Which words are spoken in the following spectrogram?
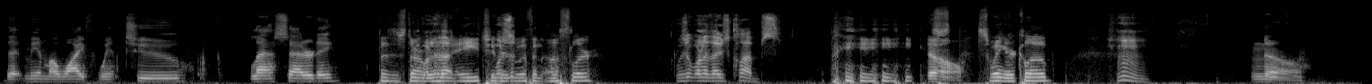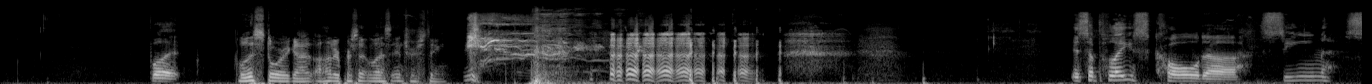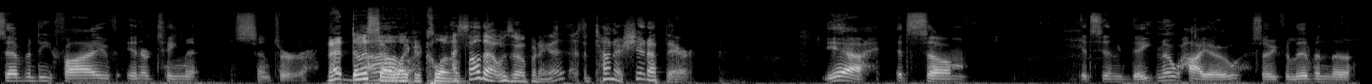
that me and my wife went to last Saturday. Does it start One with an the- H and was end it- with an Usler? Was it one of those clubs? No, Swinger Club. Hmm. no, but Well, this story got 100% less interesting. It's a place called uh, Scene 75 Entertainment Center. That does sound Oh, like a club. I saw that was opening. There's a ton of shit up there. Yeah, it's um, it's in Dayton, Ohio. So if you live in the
